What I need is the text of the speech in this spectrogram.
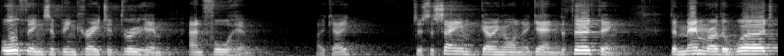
All things have been created through him and for him. Okay? So it's the same going on again. The third thing, the memra, the word,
